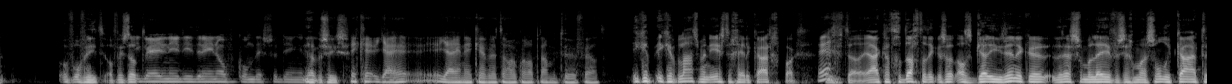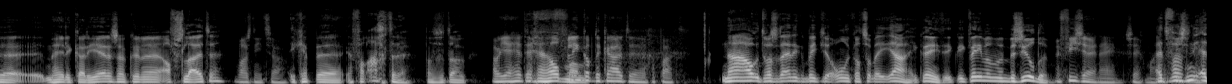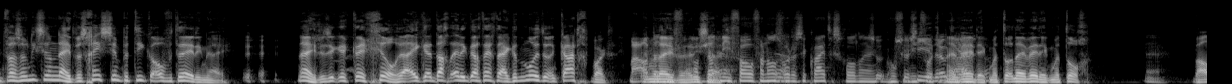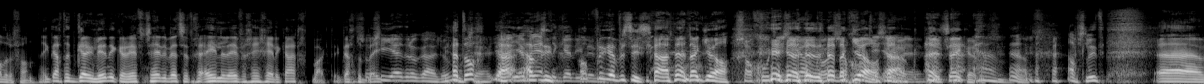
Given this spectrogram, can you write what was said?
of, of niet? Of is dat... Ik weet niet, iedereen overkomt dit soort dingen. Ja, precies. Ik, jij, jij en ik hebben het toch ook wel op het amateurveld. Ik heb, ik heb laatst mijn eerste gele kaart gepakt. ik vertellen. Ja, ik had gedacht dat ik een soort als Gary Lineker de rest van mijn leven zeg maar, zonder kaarten eh, mijn hele carrière zou kunnen afsluiten. Was niet zo. Ik heb eh, van achteren was het ook. Oh, jij hebt Tegen Helpman. flink op de kuiten gepakt. Nou, het was uiteindelijk een beetje de onderkant. Zo, ja, ik weet niet. Ik, ik weet niet wat me bezielde. Een vieze in één, zeg maar. Het was, niet, het was ook niet zo. Nee, het was geen sympathieke overtreding. Nee. Nee, dus ik, ik kreeg geel. Ja, ik dacht, en ik dacht echt, ik heb nog nooit een kaart gepakt Maar in op mijn dat, leven. niveau, op dat niveau van ons Ja. worden ze kwijtgescholden. En Zo- hoef zo je niet zie voor je er ook Nee, weet ik, maar toch. Nee, weet ik, maar toch. Ja. Baalde ervan. Ik dacht dat Gary Lineker heeft zijn hele wedstrijd, ge- hele leven geen gele kaart gepakt. Ik dacht Zo beetje. zie jij er ook uit, hoor. Ja, toch? Ja, jij bent echt precies. een Gary Lineker. ja, precies. Ja, dankjewel. Zo goed is hij ook, hoor. Zo Dankjewel. goed is hij Ja, ook. nee, zeker. Ja, absoluut.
